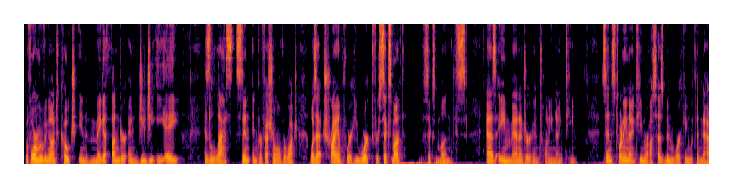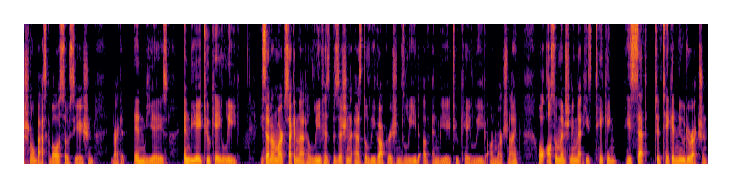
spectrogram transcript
before moving on to coach in Mega Thunder and GGEA. His last stint in professional Overwatch was at Triumph, where he worked for six month, six months as a manager in 2019. Since 2019, Ross has been working with the National Basketball Association, bracket NBA's NBA 2K League. He said on March 2nd that he'll leave his position as the league operations lead of NBA 2K League on March 9th, while also mentioning that he's taking he's set to take a new direction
